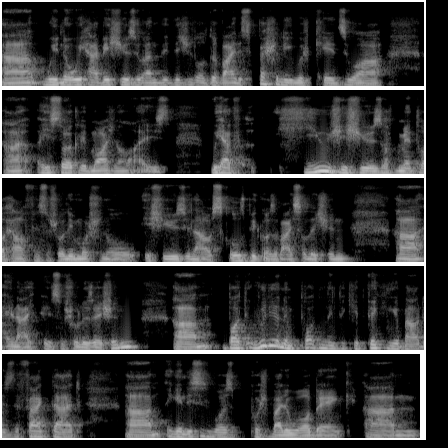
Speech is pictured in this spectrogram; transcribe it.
Uh, we know we have issues around the digital divide, especially with kids who are uh, historically marginalized. We have huge issues of mental health and social emotional issues in our schools because of isolation uh, and, and, socialization. Um, but really an important thing to keep thinking about is the fact that um, again, this is, was pushed by the World Bank, um,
